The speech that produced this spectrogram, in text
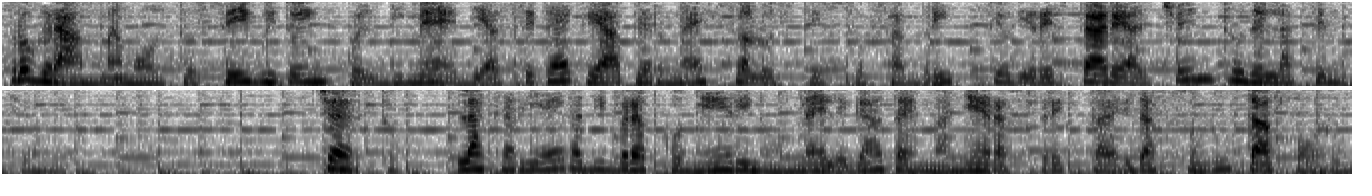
programma molto seguito in quel di Mediaset e che ha permesso allo stesso Fabrizio di restare al centro dell'attenzione. Certo, la carriera di Bracconeri non è legata in maniera stretta ed assoluta a Forum.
